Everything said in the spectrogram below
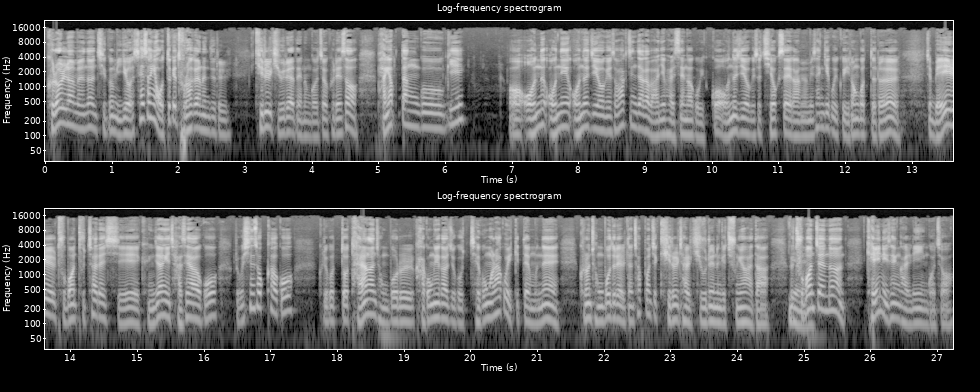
그러려면은 지금 이게 세상이 어떻게 돌아가는지를 귀를 기울여야 되는 거죠. 그래서 방역 당국이 어, 어느, 어느, 어느 지역에서 확진자가 많이 발생하고 있고, 어느 지역에서 지역사회 감염이 생기고 있고, 이런 것들을 매일 두 번, 두 차례씩 굉장히 자세하고, 그리고 신속하고, 그리고 또 다양한 정보를 가공해 가지고 제공을 하고 있기 때문에 그런 정보들에 일단 첫 번째 귀를 잘 기울이는 게 중요하다. 그리고 예. 두 번째는 개인 위생 관리인 거죠.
